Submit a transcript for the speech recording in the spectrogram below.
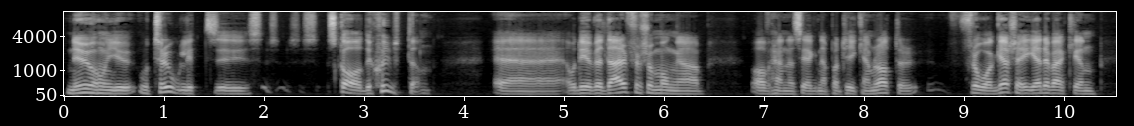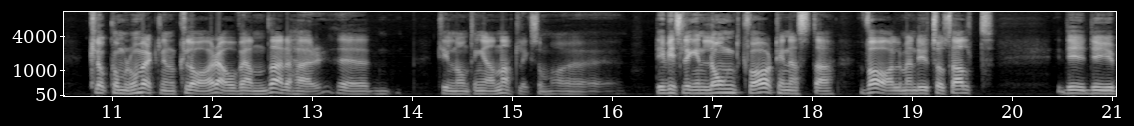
Nu är hon ju otroligt eh, skadeskjuten. Eh, och det är väl därför så många av hennes egna partikamrater frågar sig, är det verkligen, kommer hon verkligen att klara att vända det här eh, till någonting annat? Liksom? Eh, det är visserligen långt kvar till nästa val, men det är ju trots allt det, det är ju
